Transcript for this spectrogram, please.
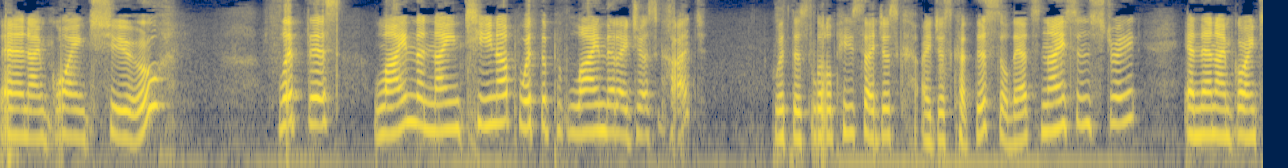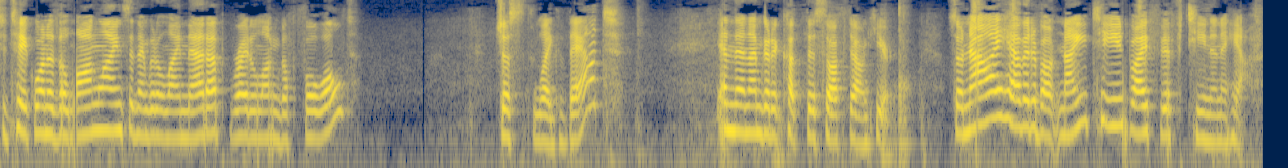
Then I'm going to flip this, line the 19 up with the line that I just cut. With this little piece I just, I just cut this, so that's nice and straight. And then I'm going to take one of the long lines and I'm going to line that up right along the fold. Just like that. And then I'm going to cut this off down here. So now I have it about 19 by 15 and a half.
